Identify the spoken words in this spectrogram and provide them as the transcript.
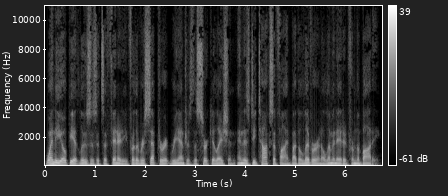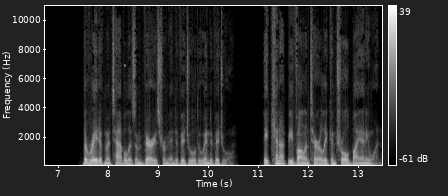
When the opiate loses its affinity for the receptor, it re enters the circulation and is detoxified by the liver and eliminated from the body. The rate of metabolism varies from individual to individual. It cannot be voluntarily controlled by anyone.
